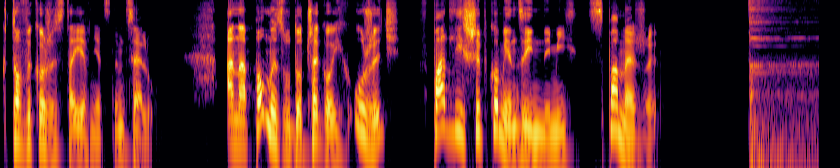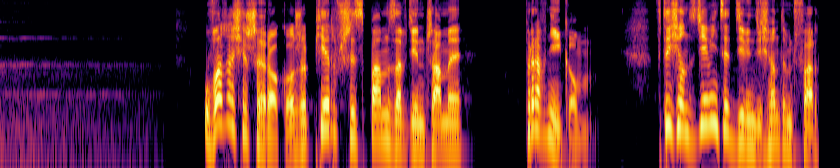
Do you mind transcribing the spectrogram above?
kto wykorzysta je w niecnym celu. A na pomysł, do czego ich użyć, wpadli szybko innymi spamerzy. Uważa się szeroko, że pierwszy spam zawdzięczamy prawnikom. W 1994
